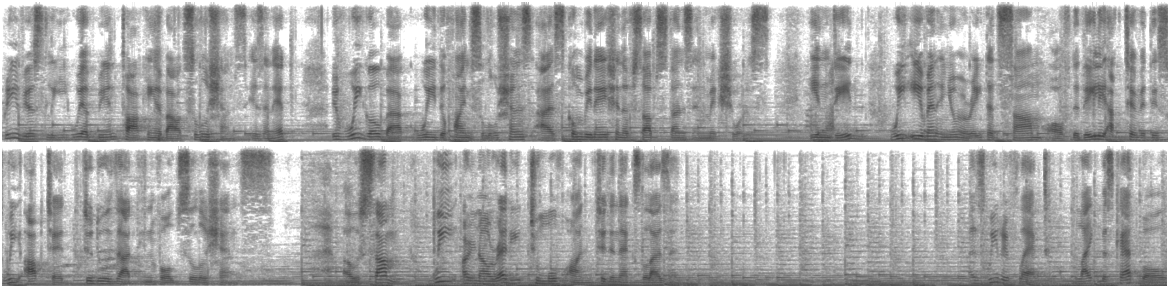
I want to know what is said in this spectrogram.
Previously, we have been talking about solutions, isn't it? If we go back, we define solutions as combination of substance and mixtures. Indeed, we even enumerated some of the daily activities we opted to do that involve solutions. Oh, some, we are now ready to move on to the next lesson. As we reflect, like basketball,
